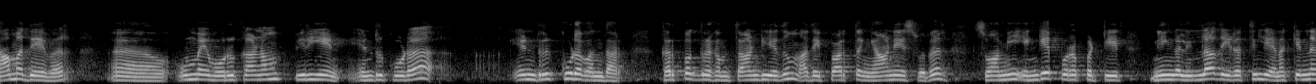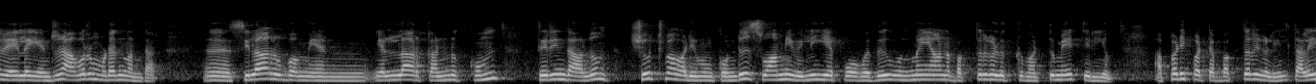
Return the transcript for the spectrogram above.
நாமதேவர் உம்மை ஒரு கணம் பிரியேன் என்று கூட என்று கூட வந்தார். கற்பகிரகம் தாண்டியதும் அதை பார்த்த ஞானேஸ்வரர் சுவாமி எங்கே புறப்பட்டீர்? நீங்கள் இல்லாத இடத்தில் எனக்கென்ன வேலை? என்று அவரும் உடன் வந்தார். சிலாரூபம் என் எல்லார் கண்ணுக்கும் தெரிந்தாலும் சூட்ச்ம வடிவம் கொண்டு சுவாமி வெளியே போவது உண்மையான பக்தர்களுக்கு மட்டுமே தெரியும். அப்படிப்பட்ட பக்தர்களில் தலை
